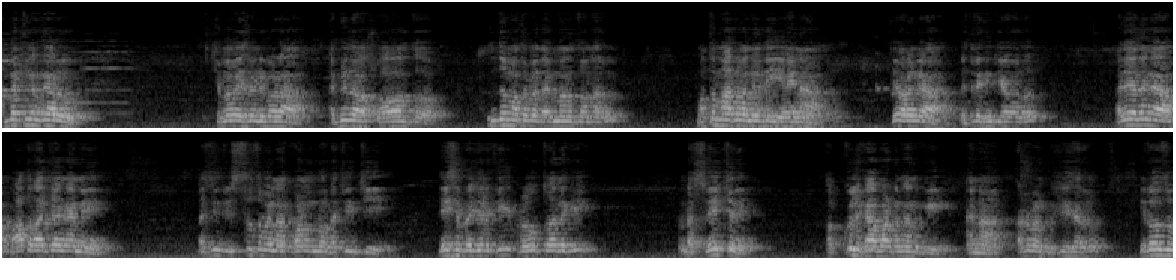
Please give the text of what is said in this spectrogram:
అంబేద్కర్ గారు చిన్న వయసు నుండి కూడా అభ్యుదయ స్వభావంతో హిందూ మతం మీద అభిమానంతో ఉన్నారు. మతం మార్గం అనేది ఆయన తీవ్రంగా వ్యతిరేకించేవారు. అదేవిధంగా పాత రాజ్యాంగాన్ని రచించి విస్తృతమైన కోణంలో రచించి దేశ ప్రజలకి ప్రభుత్వానికి ఉన్న స్వేచ్ఛని హక్కుల్ని కాపాడడానికి ఆయన అటువంటి కృషి చేశారు. ఈరోజు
